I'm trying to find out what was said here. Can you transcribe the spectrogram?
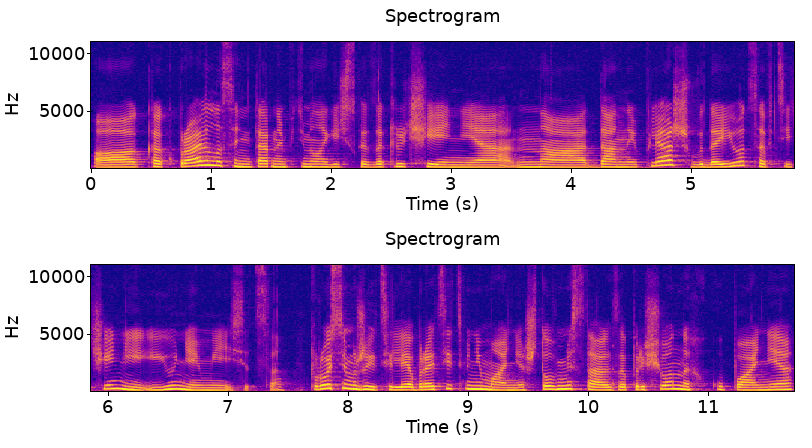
а, как правило, санитарно-эпидемиологическое заключение на данный пляж выдается в течение июня месяца. Просим жителей обратить внимание, что в местах запрещенных купания,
